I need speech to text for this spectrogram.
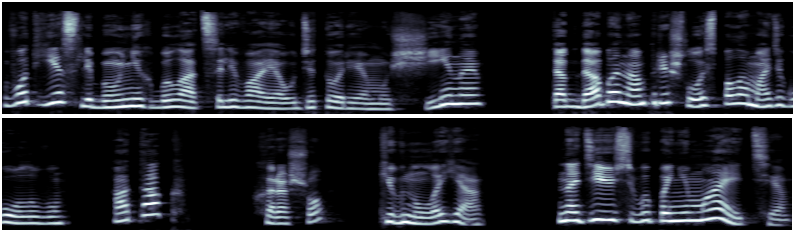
Вот если бы у них была целевая аудитория мужчины, тогда бы нам пришлось поломать голову. А так? Хорошо, кивнула я. Надеюсь, вы понимаете,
